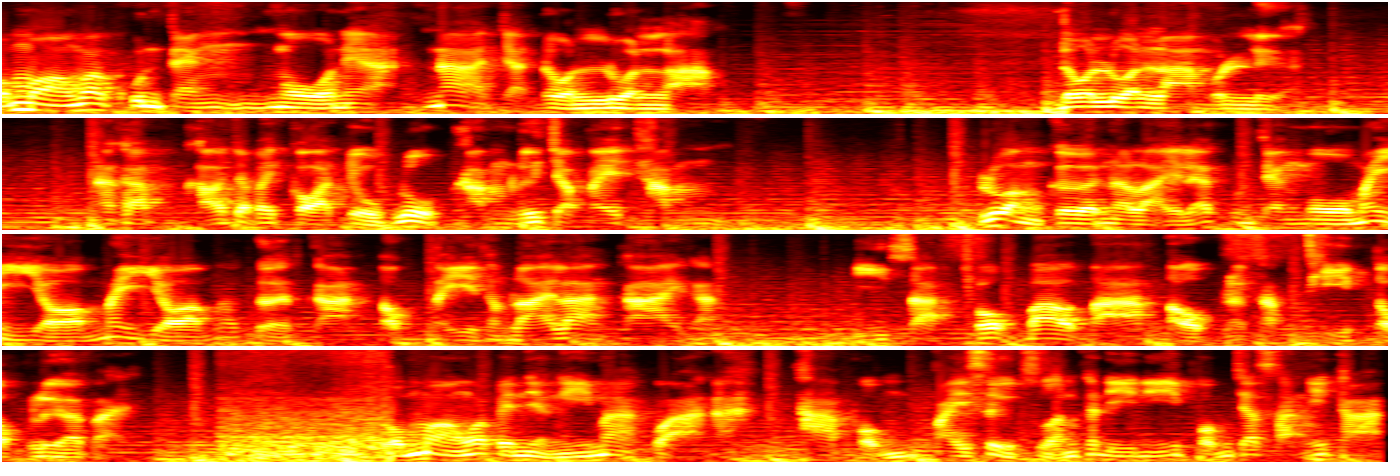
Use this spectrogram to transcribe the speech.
ผมมองว่าคุณแตงโมเนี่ย น่าจะโดนลวนลาม โดนลวนลามบนเรือนะครับ เขาจะไปกอดจูบลูกคำหรือจะไปทำ ล่วงเกินอะไรแล้วคุณแตงโมไม่ยอมไม่ยอมก็เกิดการตบตีทำร้ายร่างกายกันมีสัตว์ชกเบ้าตาตบนะครับถีบตกเรือไป ผมมองว่าเป็นอย่างนี้มากกว่านะ ถ้าผมไปสืบสวนคดีนี้ ผมจะสันนิษฐาน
